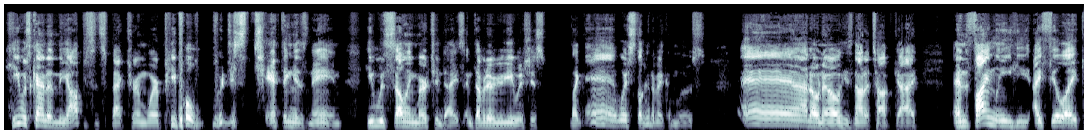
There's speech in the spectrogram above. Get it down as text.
he was kind of in the opposite spectrum where people were just chanting his name. He was selling merchandise, and WWE was just like, eh, we're still gonna make him lose. Eh, I don't know. He's not a top guy. And finally, he I feel like,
